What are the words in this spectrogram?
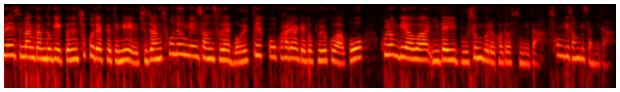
클린스만 감독이 이끄는 축구 대표팀이 주장 손흥민 선수의 멀티골 활약에도 불구하고 콜롬비아와 2대2 무승부를 거뒀습니다. 송기성 기자입니다.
